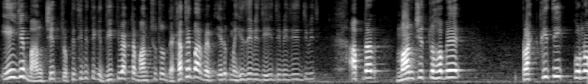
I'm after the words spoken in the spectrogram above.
এই যে মানচিত্র, পৃথিবী থেকে দ্বিতীয় একটা মানচিত্র দেখাতে পারবেন, এরকম হিজিবিজি হিজিবিজি হিজিবিজি। আপনার মানচিত্র হবে প্রাকৃতিক কোনো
